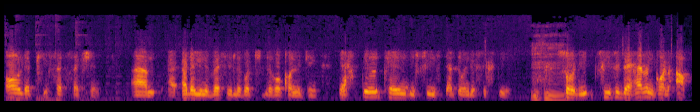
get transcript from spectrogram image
all the PSET sections um, at the university level, level colleging, they are still paying the fees that 2016. So the fees they haven't gone up.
